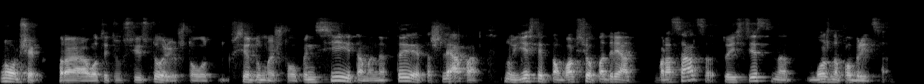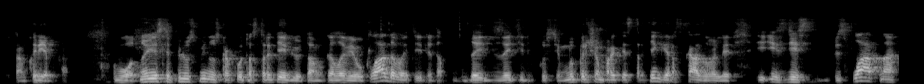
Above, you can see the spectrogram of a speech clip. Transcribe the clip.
Ну, вообще, про вот эту всю историю, что вот все думают, что OpenSea, там NFT, это шляпа. Ну, если там во все подряд бросаться, то, естественно, можно побриться там крепко. Вот. Но если плюс-минус какую-то стратегию там в голове укладывать или там, зайти, допустим, мы причем про эти стратегии рассказывали и, и здесь бесплатно,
